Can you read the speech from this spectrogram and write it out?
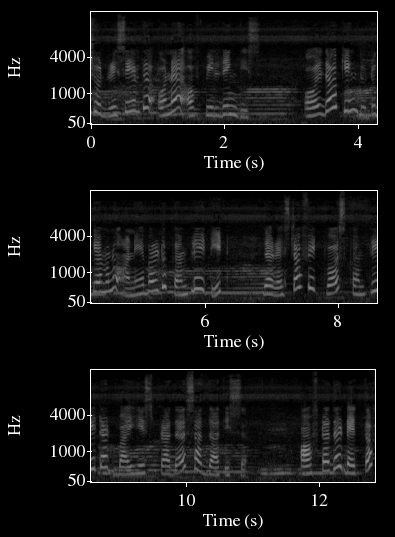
should receive the honor of building this. Although King Dutugamunu unable to complete it, the rest of it was completed by his brother Saddhatissa after the death of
